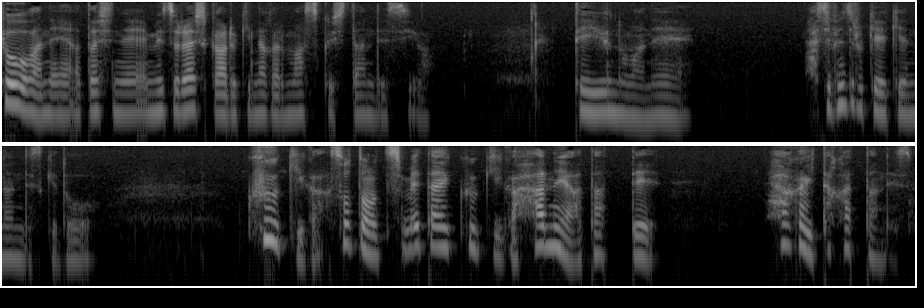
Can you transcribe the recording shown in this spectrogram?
今日はね私ね珍しく歩きながらマスクしたんですよ。っていうのはね初めての経験なんですけど空気が外の冷たい空気が歯に当たって歯が痛かったんです。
